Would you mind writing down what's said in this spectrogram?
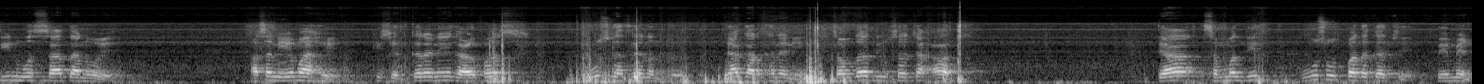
तीन व सात अन्वये. असा नियम आहे की शेतकऱ्याने गाळपास घातल्यानंतर त्या कारखान्याने चौदा दिवसाच्या आत त्या संबंधित ऊस उत्पादकाचे पेमेंट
